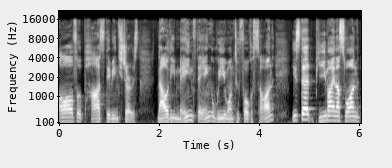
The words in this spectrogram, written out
of positive integers. Now the main thing we want to focus on is that b minus 1,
